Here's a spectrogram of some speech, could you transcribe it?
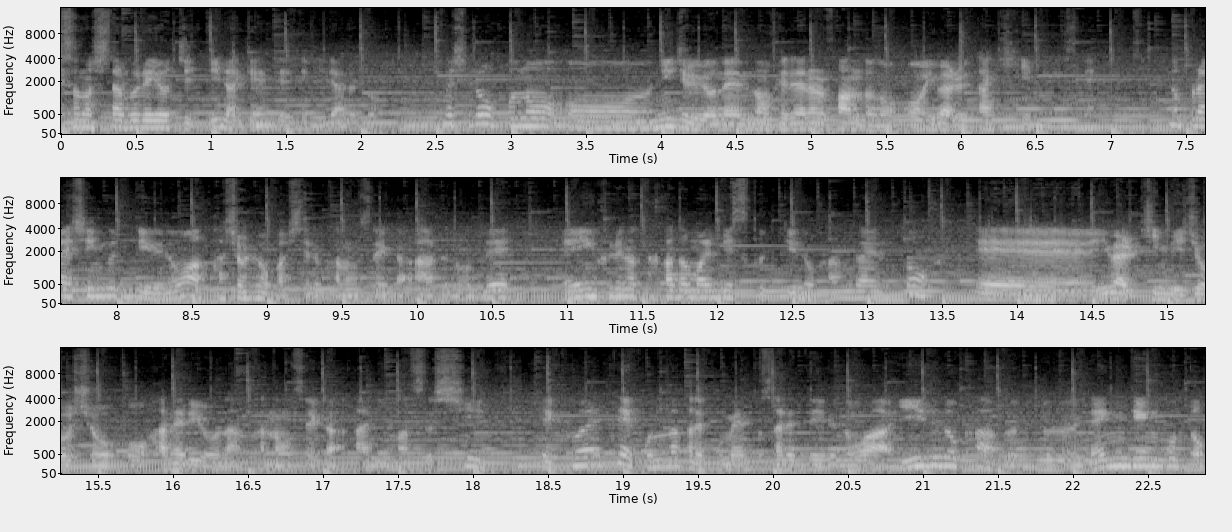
その下振れ余地っていうのは限定的であると。むしろこの24年のフェデラルファンドのいわゆる短期金利のプライシングっていうのは過小評価してる可能性があるので、インフレの高止まりリスクっていうのを考えると、えー、いわゆる金利上昇を跳ねるような可能性がありますし、え加えてこの中でコメントされているのは、イールドカーブ、年限ごと、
